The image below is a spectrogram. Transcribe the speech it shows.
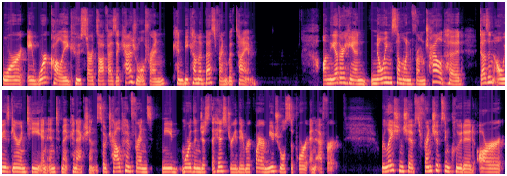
or a work colleague who starts off as a casual friend can become a best friend with time. On the other hand, knowing someone from childhood doesn't always guarantee an intimate connection. So, childhood friends need more than just the history, they require mutual support and effort. Relationships, friendships included, are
